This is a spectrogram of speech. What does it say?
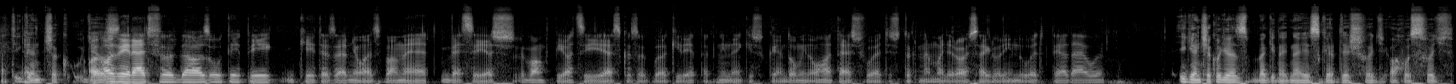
Hát igen, Tehát csak ugye az... Azért állt földbe az OTP 2008-ban, mert veszélyes bankpiaci eszközökből kilépett mindenki, és olyan dominó hatás volt, és tök nem Magyarországról indult például. Igen, csak hogy ez megint egy nehéz kérdés, hogy ahhoz, hogy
